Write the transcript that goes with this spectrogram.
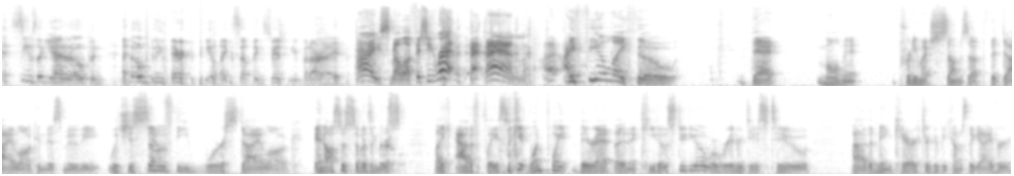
it seems like you had an open an opening there to be like something's fishy, but all right. I smell a fishy rat, Batman. I, I feel like though that moment pretty much sums up the dialogue in this movie, which is some Yeah. of the worst dialogue and also some of the incredible. most like out of place. Like at one point they're at an Aikido studio where we're introduced to uh, the main character who becomes the Guyver,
